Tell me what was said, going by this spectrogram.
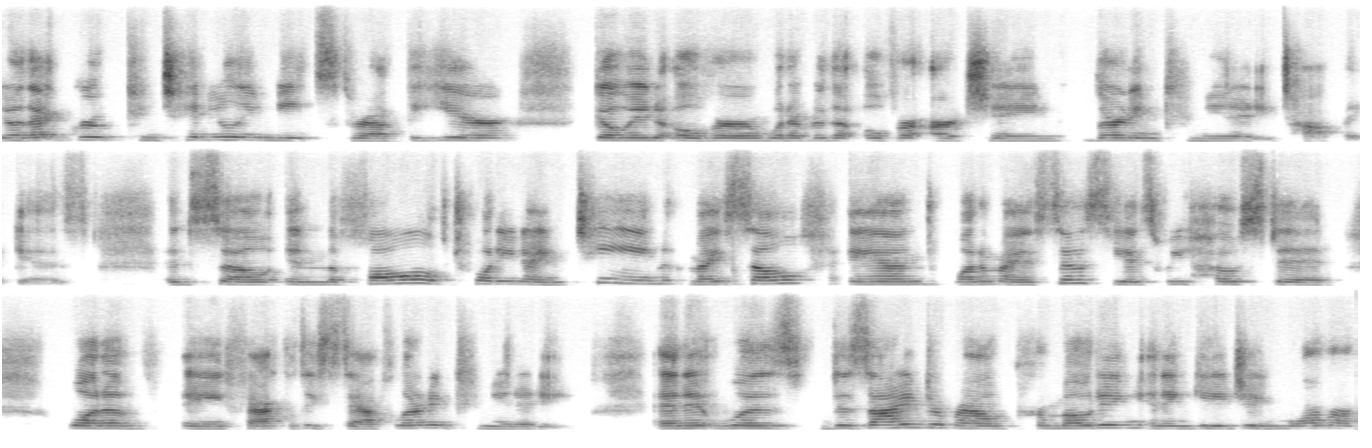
you know, that group continually meets throughout the year going whatever the overarching learning community topic is. And so in the fall of 2019, myself and one of my associates, we hosted one of a faculty staff learning community. And it was designed around promoting and engaging more of our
